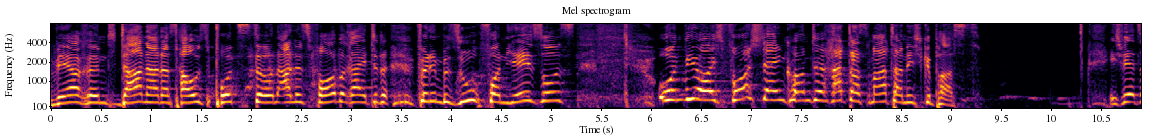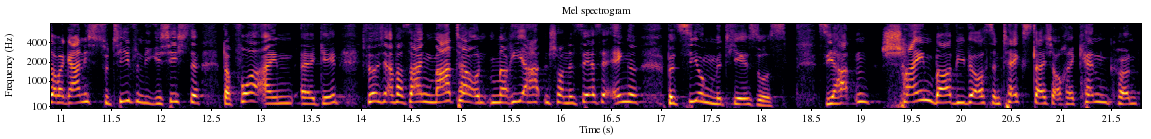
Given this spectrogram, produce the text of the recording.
während Dana das Haus putzte und alles vorbereitete für den Besuch von Jesus. Und wie ihr euch vorstellen konnte, hat das Martha nicht gepasst. Ich will jetzt aber gar nicht zu tief in die Geschichte davor eingehen. Ich will euch einfach sagen, Martha und Maria hatten schon eine sehr, sehr enge Beziehung mit Jesus. Sie hatten scheinbar, wie wir aus dem Text gleich auch erkennen können,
